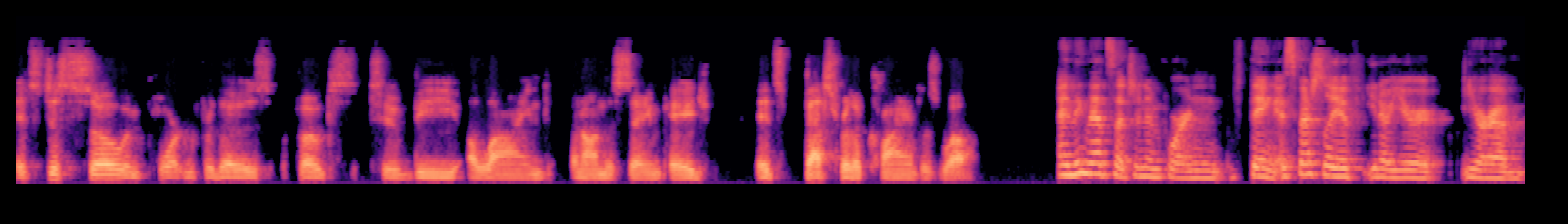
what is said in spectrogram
it's just so important for those folks to be aligned and on the same page. It's best for the client as well. I think that's such an important thing, especially if you know you're you're a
